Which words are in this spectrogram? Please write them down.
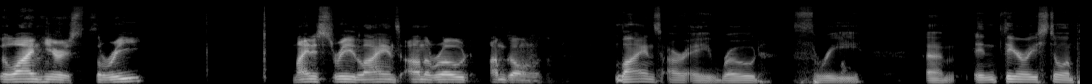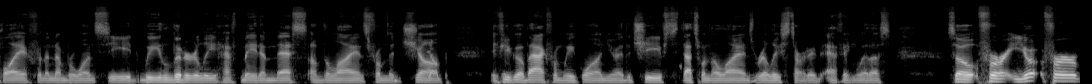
The line here is three, minus three. Lions on the road. I'm going with them. Lions are a road three. Um, in theory, still in play for the number one seed. We literally have made a mess of the Lions from the jump. If you go back from week one, you had the Chiefs. That's when the Lions really started effing with us. So for your for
